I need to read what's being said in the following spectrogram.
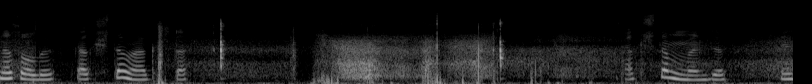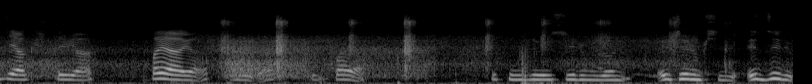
Nasıl oldu? Yakıştı mı arkadaşlar? Yakıştı mı bence? Bence yakıştı ya. Bayağı yakıştı. yakıştı bayağı. Hepinizi ezerim ben. Ezerim sizi. Ezerim.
